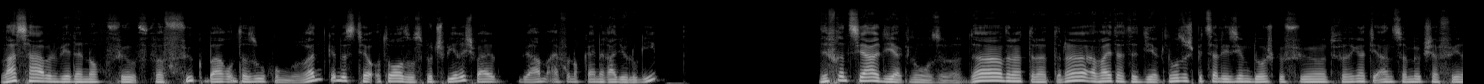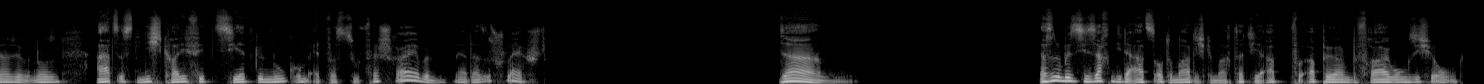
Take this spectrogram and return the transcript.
Was haben wir denn noch für verfügbare Untersuchungen? Röntgen des Torsos wird schwierig, weil wir haben einfach noch keine Radiologie. Differentialdiagnose. Da, da, da, da. Erweiterte Diagnosespezialisierung durchgeführt. Verringert die Anzahl möglicher Fehlerdiagnosen. Arzt ist nicht qualifiziert genug, um etwas zu verschreiben. Ja, das ist schlecht. Dann. Das sind übrigens die Sachen, die der Arzt automatisch gemacht hat. Hier Ab Abhören, Befragung, Sicherung,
